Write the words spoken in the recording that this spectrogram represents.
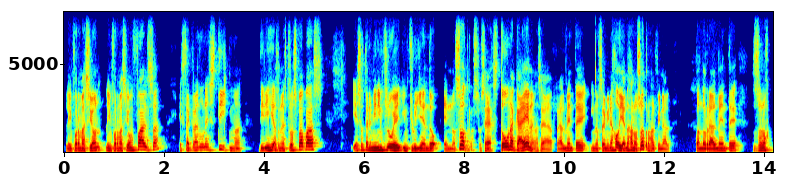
La información, la información falsa está creando un estigma dirigido a nuestros papás y eso termina influyendo en nosotros. O sea, es toda una cadena, o sea, realmente, y nos termina jodiendo a nosotros al final, cuando realmente, solo,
